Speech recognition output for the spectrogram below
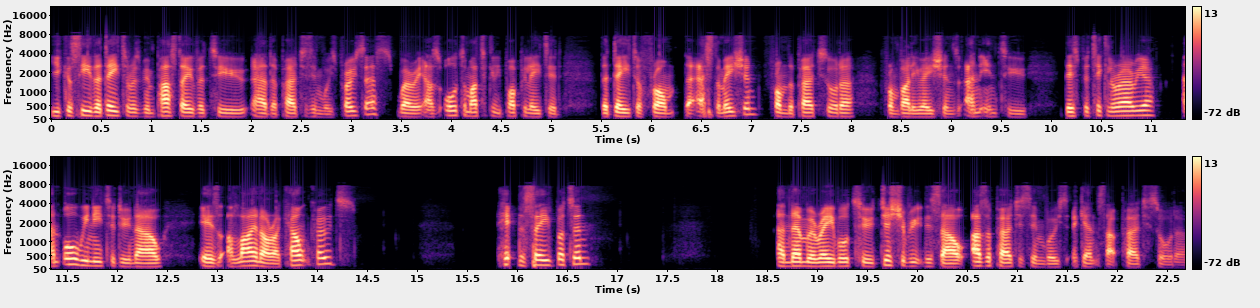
you can see the data has been passed over to uh, the purchase invoice process where it has automatically populated the data from the estimation, from the purchase order, from valuations, and into this particular area. And all we need to do now is align our account codes, hit the save button, and then we're able to distribute this out as a purchase invoice against that purchase order.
